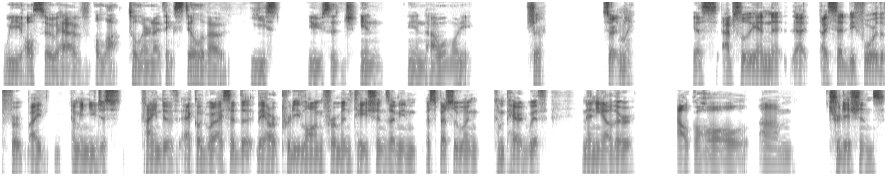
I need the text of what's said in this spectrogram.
we also have a lot to learn. I think still about yeast usage in in awamori. Sure, certainly. Yes, absolutely. And I said before the fir- I I mean you just kind of echoed what I said. They are pretty long fermentations. I mean, especially when compared with many other alcohol um, traditions.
